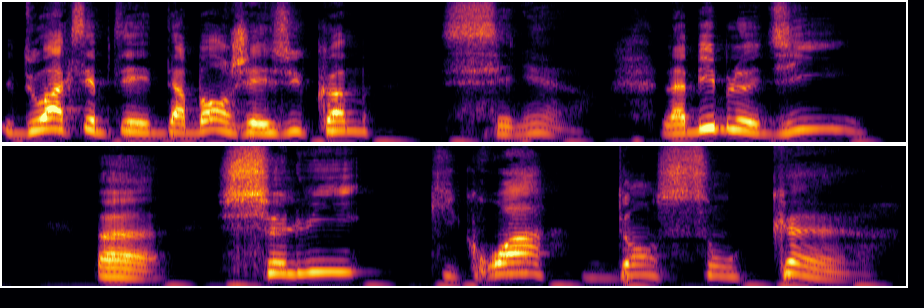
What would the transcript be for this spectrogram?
Il doit accepter d'abord Jésus comme Seigneur. La Bible dit, euh, celui qui croit dans son cœur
